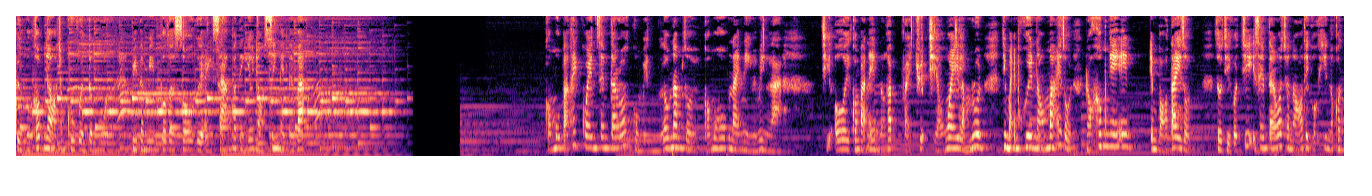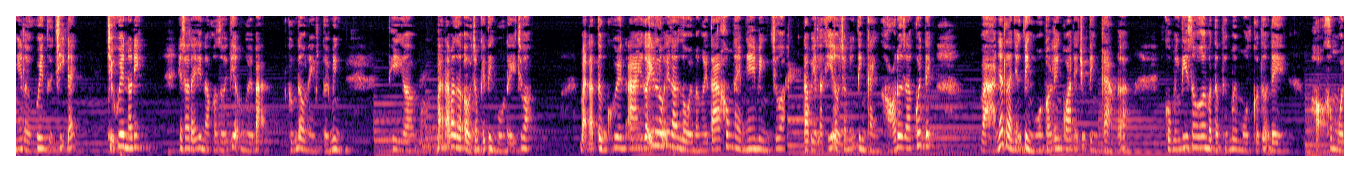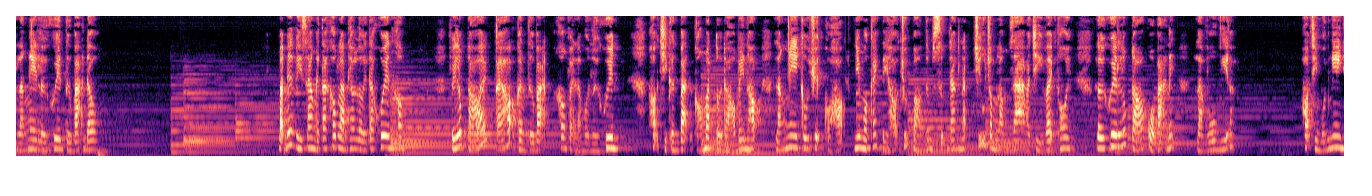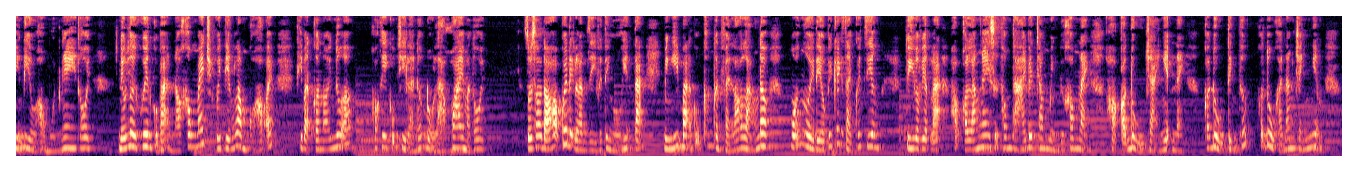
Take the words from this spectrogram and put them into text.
Từ một góc nhỏ trong khu vườn tâm hồn, Vitamin for the Soul gửi ánh sáng và tình yêu nhỏ xinh này tới bạn. Có một bạn khách quen xem tarot của mình lâu năm rồi, có một hôm này nỉ với mình là Chị ơi, con bạn em nó gặp phải chuyện chéo ngoay lắm luôn Nhưng mà em khuyên nó mãi rồi, nó không nghe em Em bó tay rồi. Giờ chỉ có chị xem tarot cho nó thì có khi nó còn nghe lời khuyên từ chị đấy. Chị khuyên nó đi. Thế sau đấy thì nó có giới thiệu người bạn cứng đầu này tới mình Thì uh, bạn đã bao giờ ở trong cái tình huống đấy chưa? Bạn đã từng khuyên ai gãy lưỡi ra rồi mà người ta không thèm nghe mình chưa? Đặc biệt là khi ở trong những tình cảnh khó đưa ra quyết định Và nhất là những tình huống có liên quan đến chuyện tình cảm nữa Cùng mình đi sâu hơn vào tập thứ 11 có tựa đề Họ không muốn lắng nghe lời khuyên từ bạn đâu Bạn biết vì sao người ta không làm theo lời ta khuyên không? Vì lúc đó ấy, cái họ cần từ bạn không phải là một lời khuyên. Họ chỉ cần bạn có mặt ở đó bên họ Lắng nghe câu chuyện của họ Như một cách để họ chút bỏ tâm sự đang nặng trĩu trong lòng ra và chỉ vậy thôi. Lời khuyên lúc đó của bạn ấy là vô nghĩa. Họ chỉ muốn nghe những điều họ muốn nghe thôi. Nếu lời khuyên của bạn nó không match với tiếng lòng của họ ấy Thì bạn còn nói nữa có khi cũng chỉ là nước đổ lá khoai mà thôi. Rồi sau đó họ quyết định làm gì với tình huống hiện tại, mình nghĩ bạn cũng không cần phải lo lắng đâu. Mỗi người đều biết cách giải quyết riêng. Tùy vào việc là họ có lắng nghe sự thông thái bên trong mình được không này, họ có đủ trải nghiệm này, có đủ tỉnh thức, có đủ khả năng tránh niệm,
